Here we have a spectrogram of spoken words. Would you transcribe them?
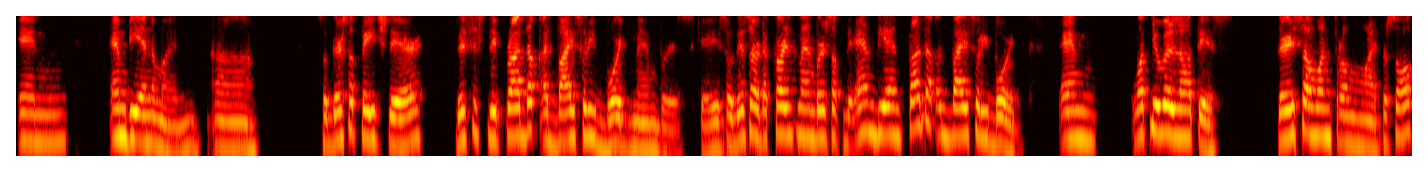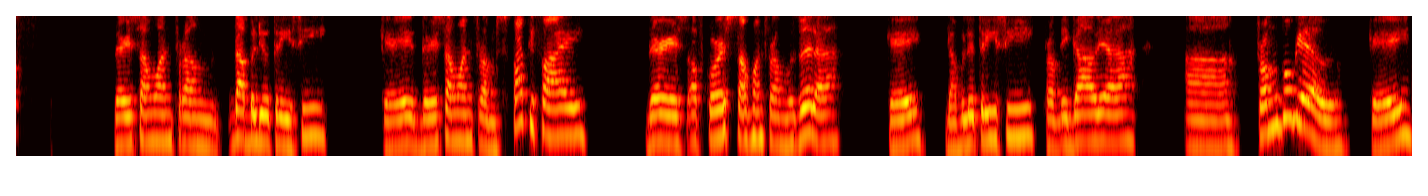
in MDN naman. Uh, so there's a page there. This is the product advisory board members. Okay. So these are the current members of the MDN product advisory board. And what you will notice, there is someone from Microsoft. There is someone from W3C. Okay. There is someone from Spotify. There is, of course, someone from Mozilla. Okay. W3C, from Igalia, uh, from Google. Okay.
